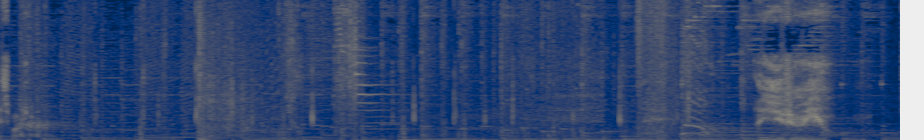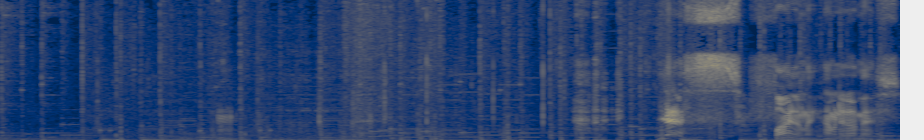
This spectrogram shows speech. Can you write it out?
Yes! Finally! How many did I miss?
